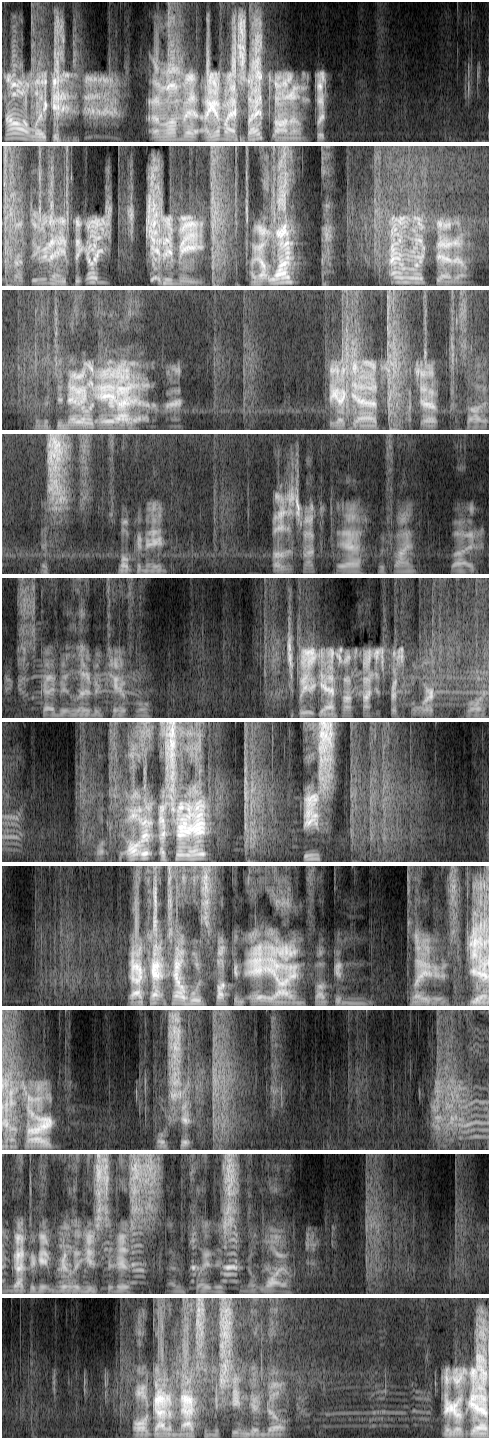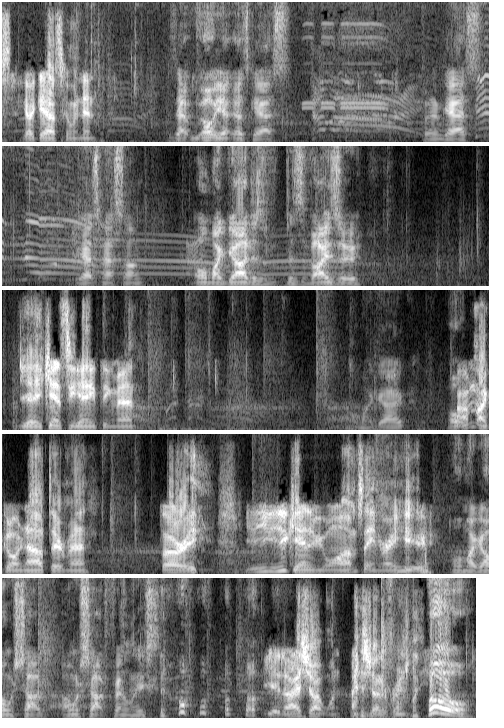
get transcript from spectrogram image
No, like, I'm, I got my sights on him, but it's not doing anything. Oh, you kidding me? I got one. I looked at him. There's a generic looked AI. right at him, man. They got gas. Watch out. I saw it. It's smoke grenade. Oh, is it smoke? Yeah, we're fine, but just gotta be a little bit careful. Did you put your gas mask on? Just press four. Boy, watch it. Oh, I should have hit. East. Yeah, I can't tell who's fucking AI and fucking players. Yeah, no, it's hard. Oh shit. I'm got to get really used to this. I haven't played this in a while. Oh, I got a maximum machine gun though. There goes gas. Got gas coming in. Is that? Oh yeah, that's gas. Put in gas. Gas mask on. Oh my god, this this visor. Yeah, you can't see anything, man. Oh my god. Oh, I'm not going out there, man. Sorry. You, you, can if you want. I'm saying right here. oh my god, I almost shot. I almost shot friendly. Yeah, no, I shot one. I shot a friendly. oh!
